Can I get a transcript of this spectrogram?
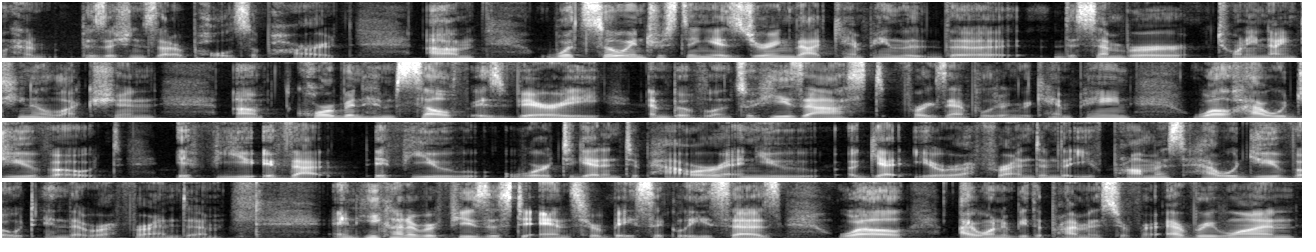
kind of positions that are poles apart. Um, what's so interesting is during that campaign, the, the December 2019 election, um, Corbyn himself is very ambivalent. So he's asked, for example, during the campaign, well, how would you vote if you if that if you were to get into power and you get your referendum that you've promised? How would you vote in the referendum? And he kind of refuses to answer. Basically, he says, "Well, I want to be the prime minister for everyone.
